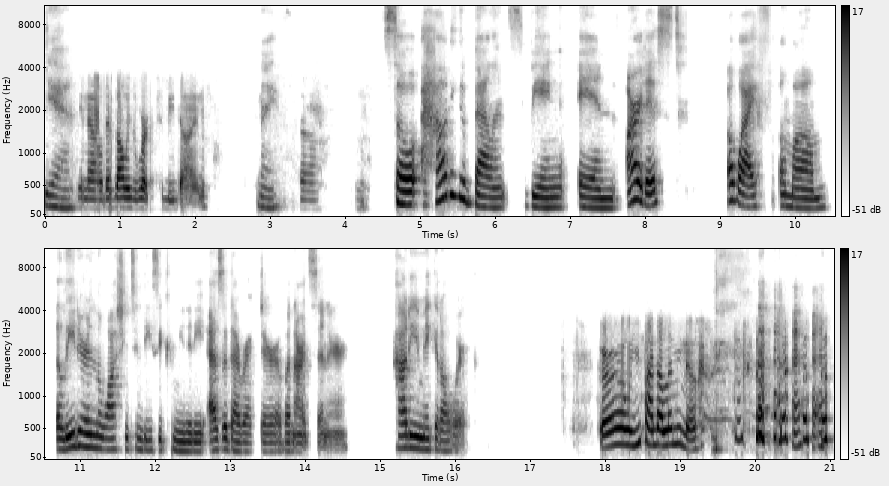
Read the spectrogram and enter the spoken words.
Yeah. You know, there's always work to be done. Nice. So, mm. so how do you balance being an artist, a wife, a mom, a leader in the Washington, D.C. community as a director of an art center? How do you make it all work? Girl, when you find out, let me know.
